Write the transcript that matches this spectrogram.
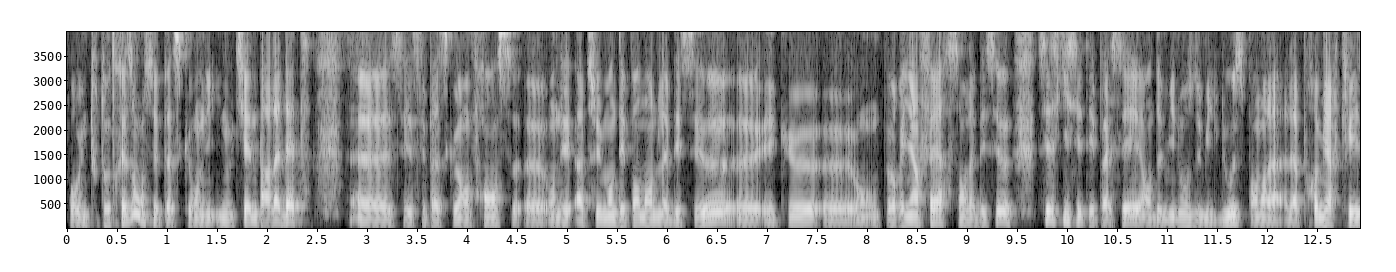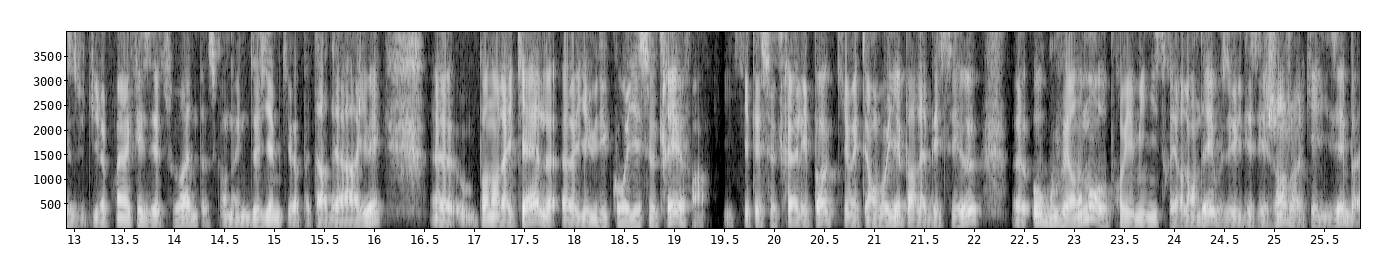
pour une toute autre raison, c'est parce qu'ils nous tiennent par la dette. C'est parce qu'en France, on est absolument dépendant de la BCE et que on peut rien faire sans la BCE. C'est ce qui s'était passé en 2011-2012 pendant la, première crise, je dis la première crise des dettes souveraines parce qu'on a une deuxième qui va pas tarder à arriver, pendant laquelle il y a eu des courriers secrets, qui étaient secrets à l'époque, qui ont été envoyés par la BCE euh, au gouvernement, au Premier ministre irlandais. Vous avez eu des échanges dans lesquels il disait bah,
